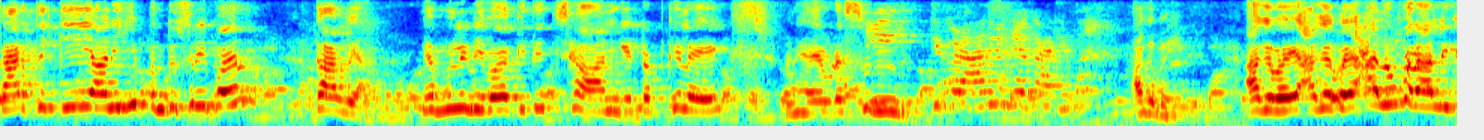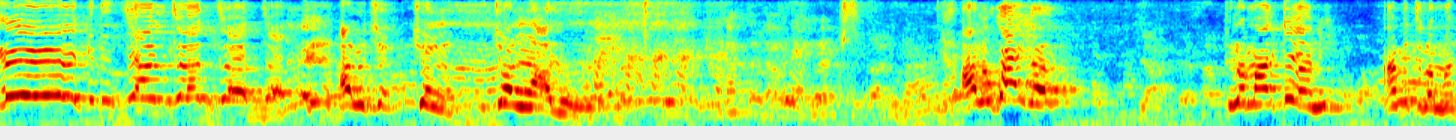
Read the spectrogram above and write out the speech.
कार्तिकी आणि ही पण दुसरी पण काव्या. ह्या मुलींनी बघा किती छान गेटअप केलंय. आणि ह्या एवढ्या सुंदर अगं बाई अगे बाई अगे बाई आलू पण आली ग. किती छान छान छान छान. आलू चल चल चल ना आलू. आलू काय ग? तुला मारतोय आम्ही? आम्ही तुला मार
